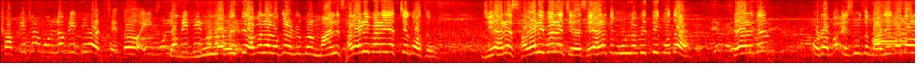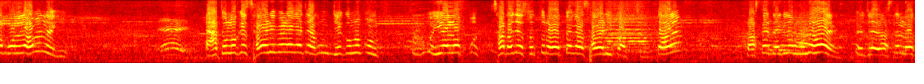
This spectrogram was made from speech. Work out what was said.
সবকিছুর মূল্য বৃদ্ধি হচ্ছে তো এই মূল্য বৃদ্ধির মূল্য বৃদ্ধি হবে না লোকের মাইনে স্যালারি বেড়ে যাচ্ছে কত? যে হারে স্যালারি বেড়েছে সে হারে তো মূল্য বৃদ্ধি কোথায়? সে হারে তো ওটা এই সমস্ত বাজে কথা বললে হবে নাকি? এত লোকের স্যালারি বেড়ে গেছে এখন যে কোনো ইয়ে লোক ষাট হাজার সত্তর হাজার টাকা স্যালারি পাচ্ছে। তাহলে রাস্তায় দেখলে মনে হয় যে রাস্তায় লোক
